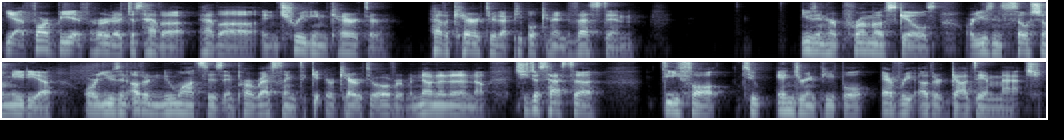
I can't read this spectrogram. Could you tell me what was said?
Yeah, far be it for her to just have a have a intriguing character, have a character that people can invest in. Using her promo skills or using social media or using other nuances in pro wrestling to get her character over. But no, no, no, no, no. She just has to default to injuring people every other goddamn match.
